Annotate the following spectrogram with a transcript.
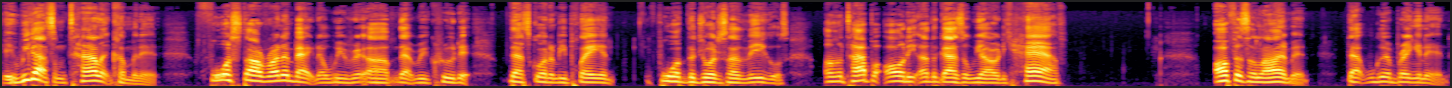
we got some talent coming in. Four star running back that we um, that recruited that's going to be playing for the Georgia Southern Eagles. On top of all the other guys that we already have, offensive linemen that we're bringing in,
